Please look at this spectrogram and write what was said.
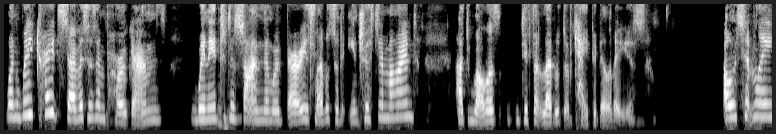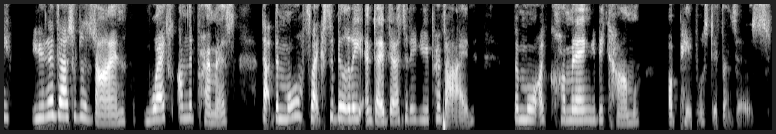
When we create services and programs, we need to design them with various levels of interest in mind, as well as different levels of capabilities. Ultimately, universal design works on the premise that the more flexibility and diversity you provide, the more accommodating you become of people's differences.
